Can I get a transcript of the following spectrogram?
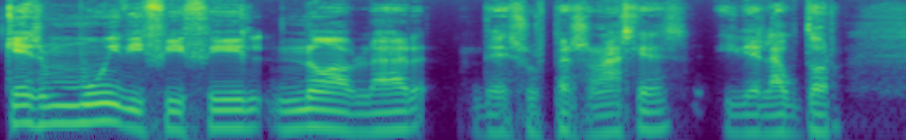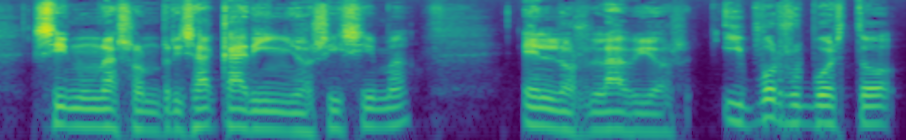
que es muy difícil no hablar de sus personajes y del autor sin una sonrisa cariñosísima en los labios. Y por supuesto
